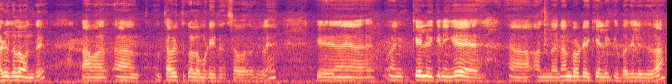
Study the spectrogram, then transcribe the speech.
அழுகலும் வந்து நாம் தவிர்த்து கொள்ள முடியும் சகோதரர்களே. கேள்விக்கு நீங்கள் அந்த நண்பருடைய கேள்விக்கு பதில் இதுதான்.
